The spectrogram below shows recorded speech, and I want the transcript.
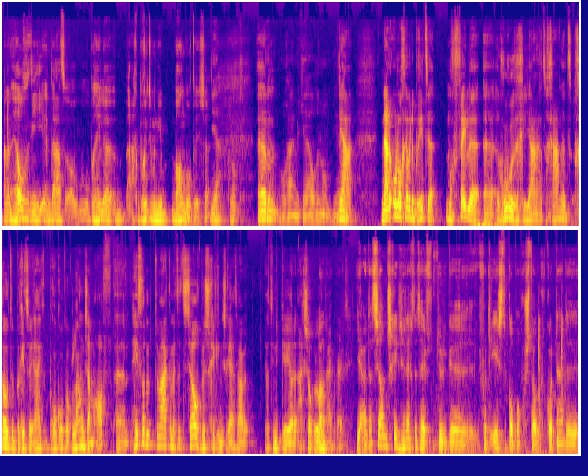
aan een held die inderdaad op een hele eigenlijk brute manier behandeld is. Hè? Ja, klopt. Um, hoe ga je met je helden om? Ja. ja. Na de oorlog hebben de Britten nog vele uh, roerige jaren te gaan. Het grote Britse Rijk brokkelt ook langzaam af. Uh, heeft dat te maken met het zelfbeschikkingsrecht, waar we wat in die periode eigenlijk zo belangrijk werd. Ja, dat zelfbeschikkingsrecht dat heeft natuurlijk uh, voor het eerst de kop opgestoken kort na de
